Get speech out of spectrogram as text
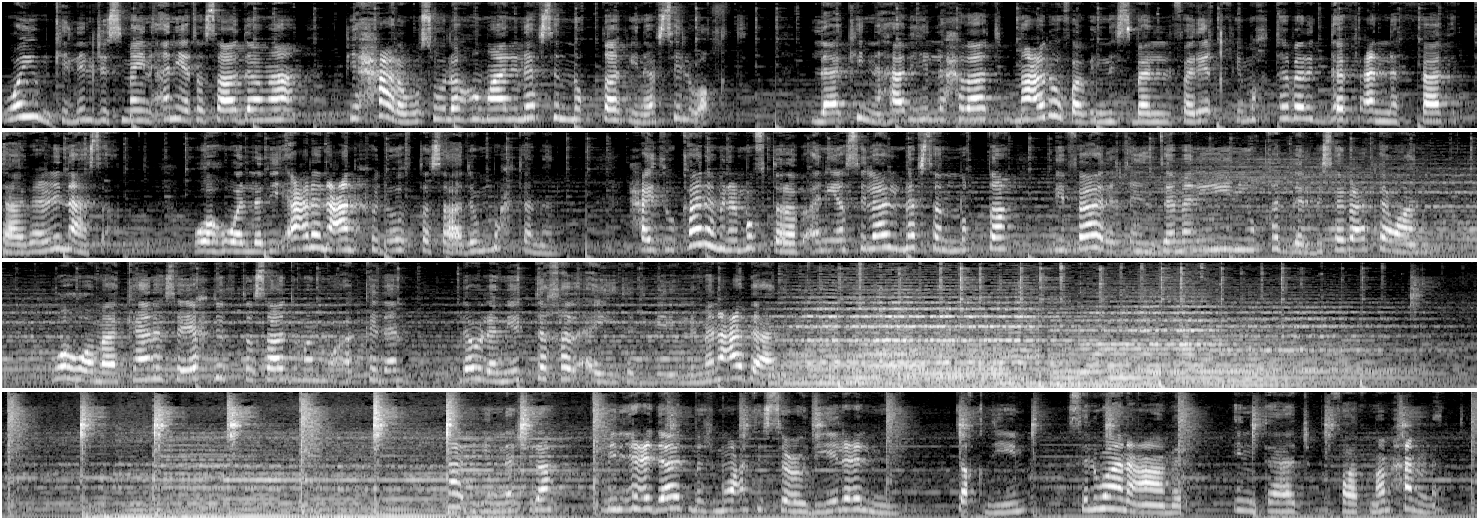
ويمكن للجسمين أن يتصادما في حال وصولهما لنفس النقطة في نفس الوقت. لكن هذه اللحظات معروفة بالنسبة للفريق في مختبر الدفع النفاث التابع لناسا وهو الذي أعلن عن حدوث تصادم محتمل حيث كان من المفترض أن يصلا لنفس النقطة بفارق زمني يقدر بسبع ثواني وهو ما كان سيحدث تصادما مؤكدا لو لم يتخذ أي تدبير لمنع ذلك. إعداد مجموعة السعودية العلمية. تقديم سلوان عامر إنتاج فاطمة محمد.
